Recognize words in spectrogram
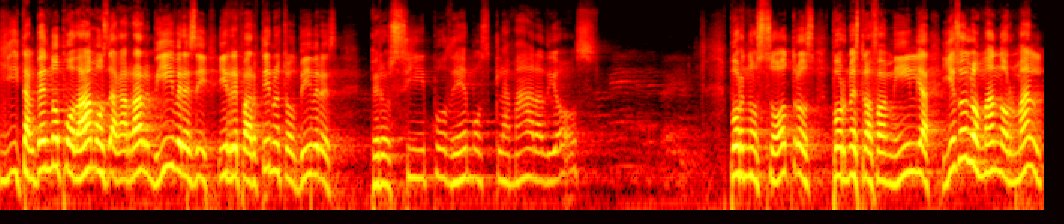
Y, tal vez no podamos agarrar víveres y, y repartir nuestros víveres, pero sí podemos clamar a Dios por nosotros, por nuestra familia. Y eso es lo más normal.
